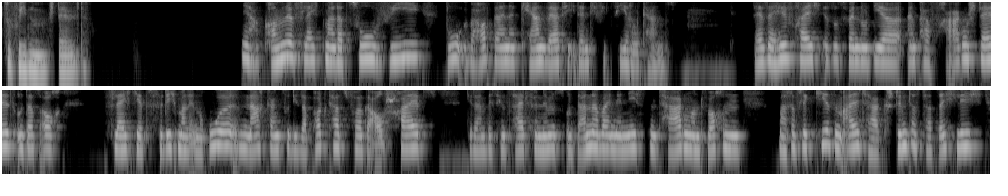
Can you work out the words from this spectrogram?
zufriedenstellt. Ja, kommen wir vielleicht mal dazu, wie du überhaupt deine Kernwerte identifizieren kannst. Sehr, sehr hilfreich ist es, wenn du dir ein paar Fragen stellst und das auch vielleicht jetzt für dich mal in Ruhe im Nachgang zu dieser Podcast-Folge aufschreibst, dir da ein bisschen Zeit für nimmst und dann aber in den nächsten Tagen und Wochen mal reflektierst im Alltag. Stimmt das tatsächlich?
